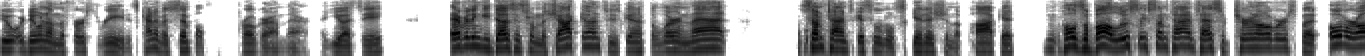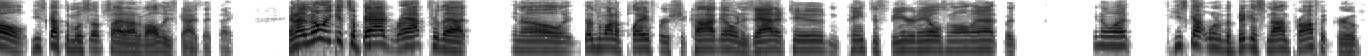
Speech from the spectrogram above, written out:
do what we're doing on the first read. It's kind of a simple program there at USC. Everything he does is from the shotgun, so he's going to have to learn that. Sometimes gets a little skittish in the pocket, holds the ball loosely sometimes, has some turnovers, but overall, he's got the most upside out of all these guys, I think. And I know he gets a bad rap for that. You know, doesn't want to play for Chicago and his attitude and paints his fingernails and all that. But you know what? He's got one of the biggest nonprofit groups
